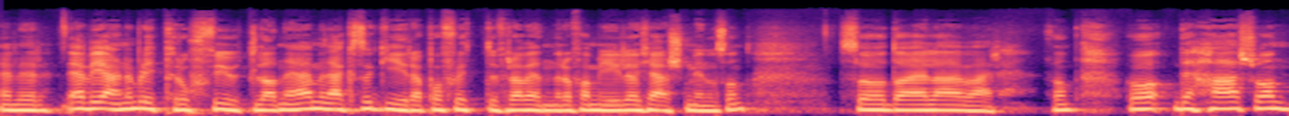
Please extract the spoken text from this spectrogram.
Eller jeg vil gjerne bli proff i utlandet, jeg, men jeg er ikke så gira på å flytte fra venner og familie og kjæresten min. og sånn. Så da jeg lar være. Og det her sånn,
